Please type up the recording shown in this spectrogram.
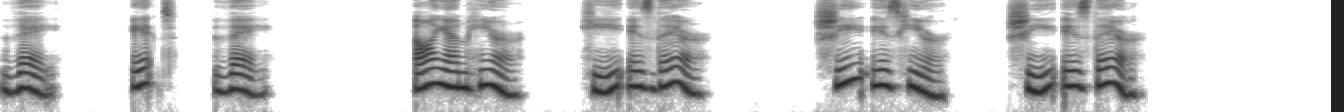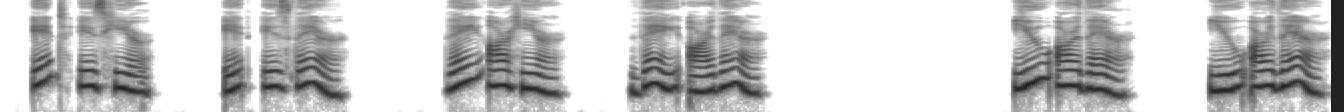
they. It, they. I am here. He is there. She is here. She is there. It is here. It is there. They are here. They are there. You are there. You are there.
